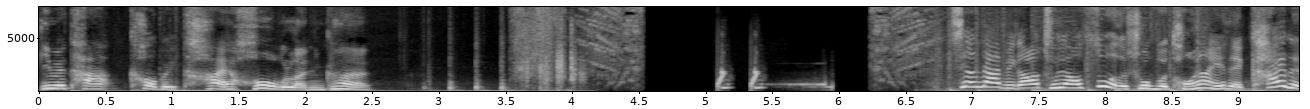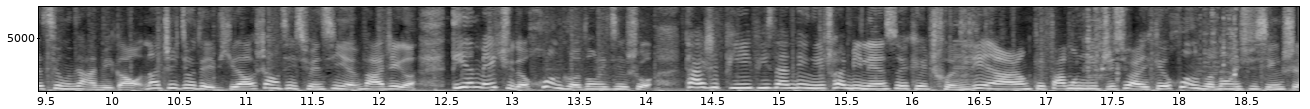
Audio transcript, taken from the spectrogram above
因为它靠背太厚了，你看，性价比高，除了要坐的舒服，同样也得开的性价比高。那这就得提到上汽全新研发这个 DMH 的混合动力技术，它还是 P 一 P 三电机串并联，所以可以纯电啊，然后可以发动机直驱啊，也可以混合动力去行驶。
